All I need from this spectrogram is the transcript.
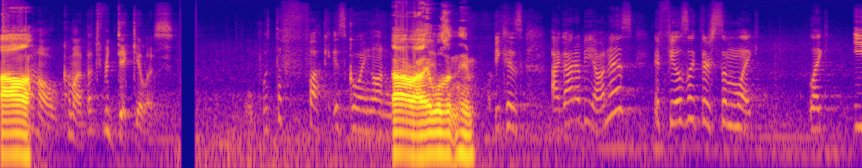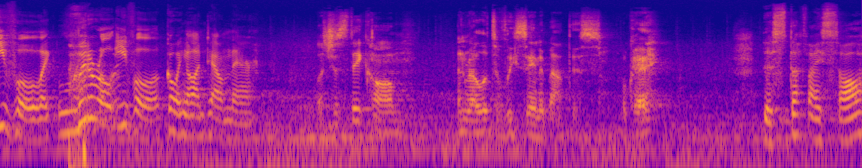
Ah. no, come on, that's ridiculous. What the fuck is going on? with Alright, it wasn't him. Because I gotta be honest, it feels like there's some like, like evil, like literal evil going on down there. Let's just stay calm and relatively sane about this, okay? The stuff I saw,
